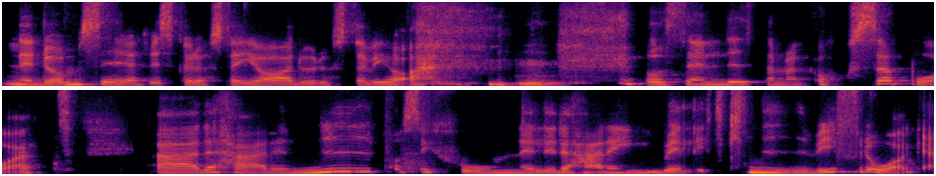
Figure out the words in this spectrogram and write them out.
När de säger att vi ska rösta ja, då röstar vi ja. Mm. och sen litar man också på att är det här en ny position eller det här är en väldigt knivig fråga,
